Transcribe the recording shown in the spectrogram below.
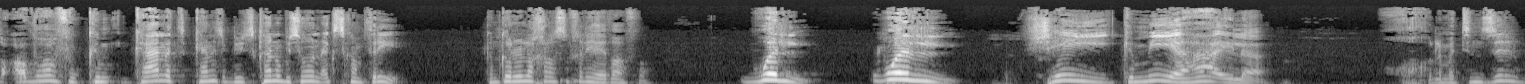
أضافوا كم كانت كانت بي كانوا بيسوون XCOM 3 كان قالوا لا خلاص نخليها اضافه ول ول شيء كمية هائلة. أخ لما تنزل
